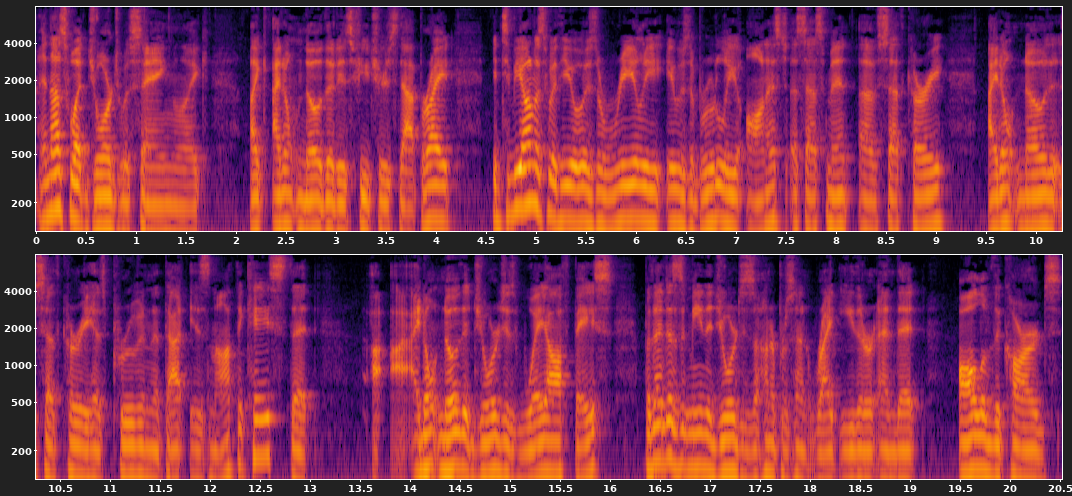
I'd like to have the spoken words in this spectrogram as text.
And that's what George was saying. Like, like I don't know that his future is that bright. It, to be honest with you, it was a really, it was a brutally honest assessment of Seth Curry. I don't know that Seth Curry has proven that that is not the case. That I, I don't know that George is way off base, but that doesn't mean that George is 100% right either, and that all of the cards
